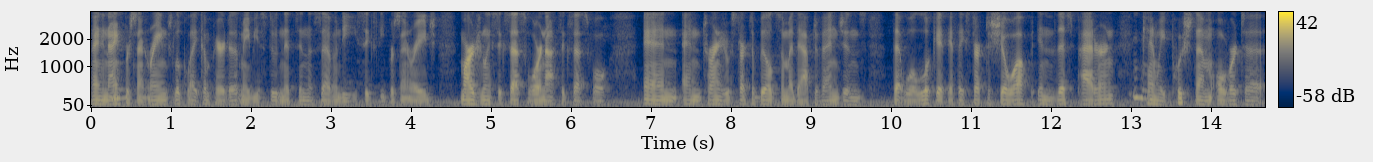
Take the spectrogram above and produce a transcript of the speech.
99% mm-hmm. range look like compared to maybe a student that's in the 70 60% range marginally successful or not successful and and trying to start to build some adaptive engines that will look at if they start to show up in this pattern mm-hmm. can we push them over to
